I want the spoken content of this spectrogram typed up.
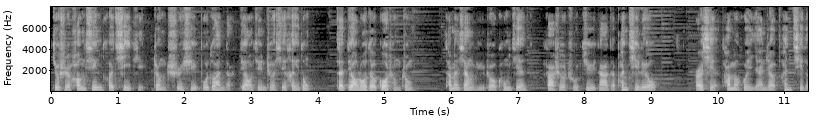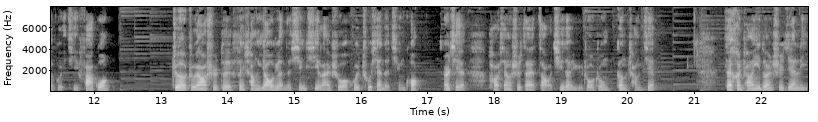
就是恒星和气体正持续不断地掉进这些黑洞，在掉落的过程中，它们向宇宙空间发射出巨大的喷气流，而且它们会沿着喷气的轨迹发光。这主要是对非常遥远的星系来说会出现的情况。而且好像是在早期的宇宙中更常见，在很长一段时间里，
